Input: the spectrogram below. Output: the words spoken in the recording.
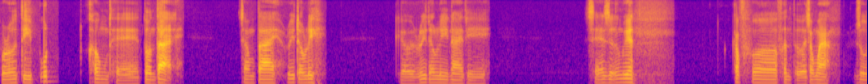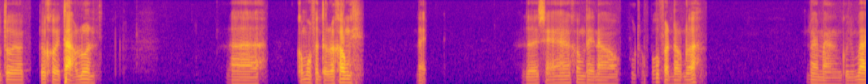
Priority put không thể tồn tại trong tay read only. Kiểu read only này thì sẽ giữ nguyên các ờ, phần tử ở trong màng. Ví dụ tôi tôi khởi tạo luôn là có một phần tử là không đi. Đấy. Rồi sẽ không thể nào put hoặc pop phần độc nữa. Này mảng của chúng ta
